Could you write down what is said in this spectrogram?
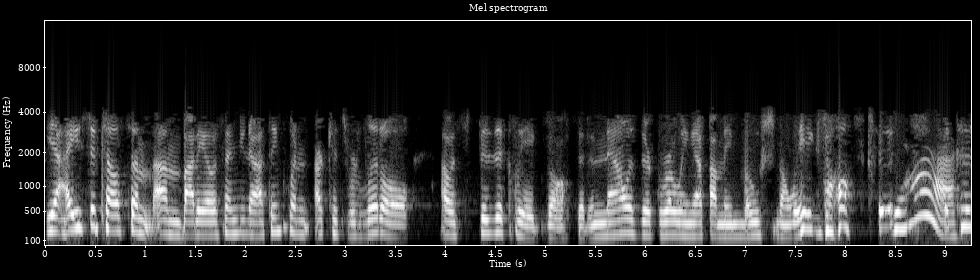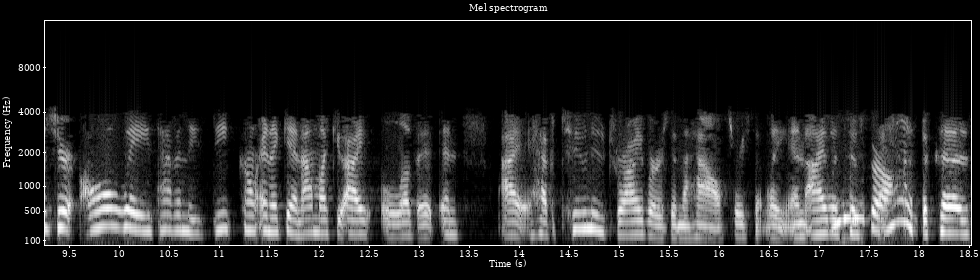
Yeah, I used to tell some, um, body, was saying, you know, I think when our kids were little, I was physically exhausted. And now as they're growing up, I'm emotionally exhausted. Yeah. Because you're always having these deep, com- and again, I'm like you, I love it. And I have two new drivers in the house recently and I was so sad because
